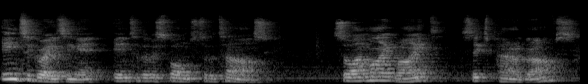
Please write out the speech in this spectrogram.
Integrating it into the response to the task. So I might write six paragraphs.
